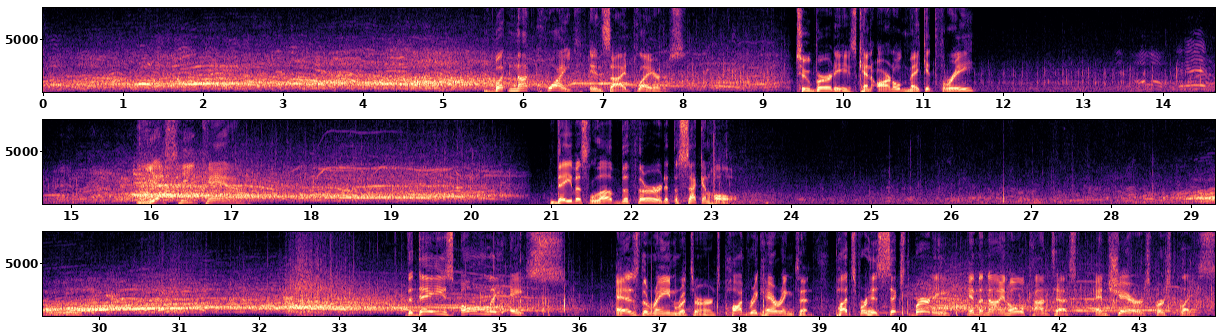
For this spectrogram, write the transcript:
But not quite inside players. Two birdies. Can Arnold make it three? Yes, he can. Davis Love the third at the second hole. The day's only ace. As the rain returns, Padraig Harrington puts for his sixth birdie in the nine-hole contest and shares first place.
